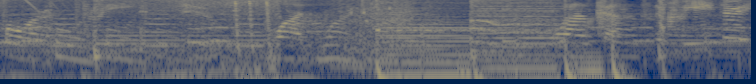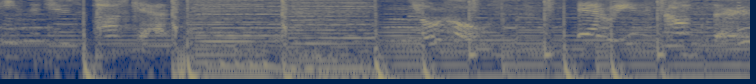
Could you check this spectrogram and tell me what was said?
four, three, two, one, one. Podcast. Your host, Eric Koester.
